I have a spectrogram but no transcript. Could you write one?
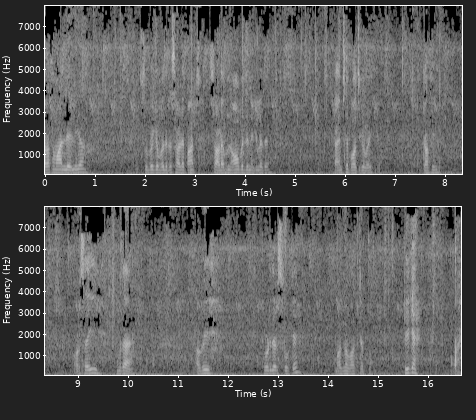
सारा सामान ले लिया। सुबह के बज रहे साढ़े पाँच, साढ़े नौ बजे निकले थे। टाइम से पहुँच गए भाई, काफ़ी। और सही, मज़ा है अभी थोड़ी देर सो के बाद में बात करता हूँ। ठीक है? बाय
